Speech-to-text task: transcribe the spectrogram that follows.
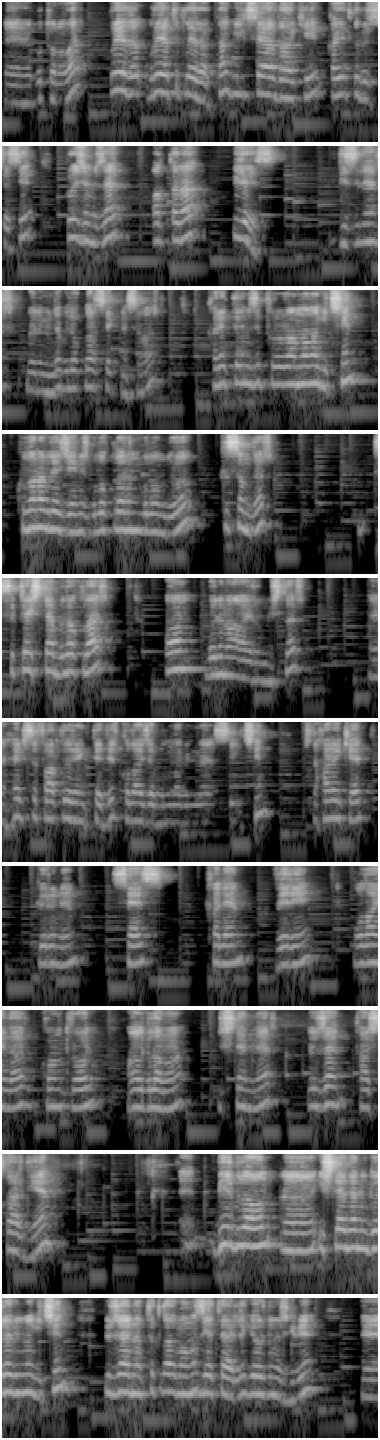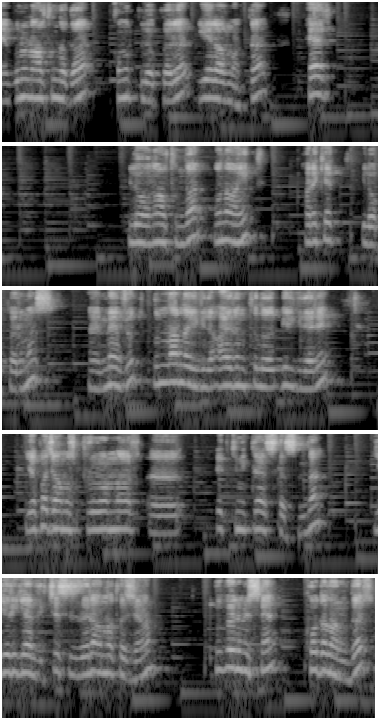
e, butonu var. Buraya da, buraya tıklayarak da bilgisayardaki kayıtlı bir sesi projemize aktarabiliriz. Diziler bölümünde bloklar sekmesi var. Karakterimizi programlamak için kullanabileceğimiz blokların bulunduğu kısımdır. Scratch'te bloklar 10 bölüme ayrılmıştır. E, hepsi farklı renktedir. Kolayca bulunabilmesi için işte hareket, görünüm, ses, kalem, veri, olaylar, kontrol, algılama, işlemler, özel taşlar diye e, bir bloğun e, işlevlerini görebilmek için üzerine tıklamamız yeterli. Gördüğünüz gibi e, bunun altında da komut blokları yer almakta. Her bloğun altında ona ait hareket bloklarımız mevcut. Bunlarla ilgili ayrıntılı bilgileri yapacağımız programlar, e, etkinlikler sırasında yeri geldikçe sizlere anlatacağım. Bu bölüm ise kod alanıdır.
